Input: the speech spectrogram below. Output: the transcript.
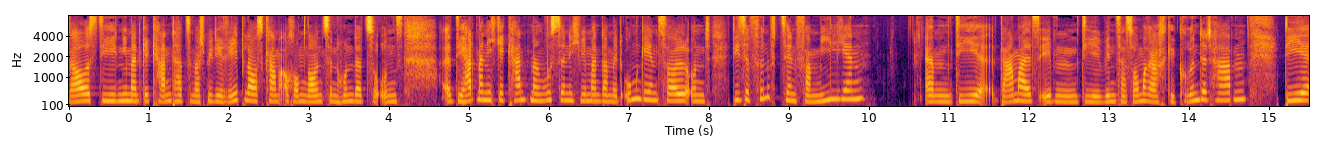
raus, die niemand gekannt hat. Zum Beispiel die Reblaus kam auch um 1900 zu uns. Äh, die hat man nicht gekannt, man wusste nicht, wie man damit umgehen soll und diese 15 Familien, ähm, die damals eben die Winzer Sommerach gegründet haben, die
